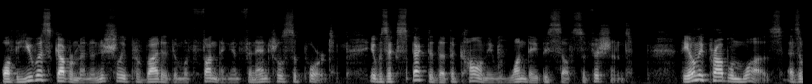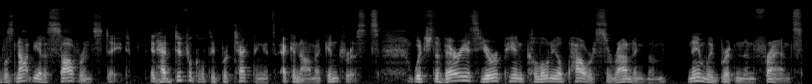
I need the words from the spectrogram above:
While the U.S. government initially provided them with funding and financial support, it was expected that the colony would one day be self sufficient. The only problem was, as it was not yet a sovereign state, it had difficulty protecting its economic interests, which the various European colonial powers surrounding them, namely Britain and France,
